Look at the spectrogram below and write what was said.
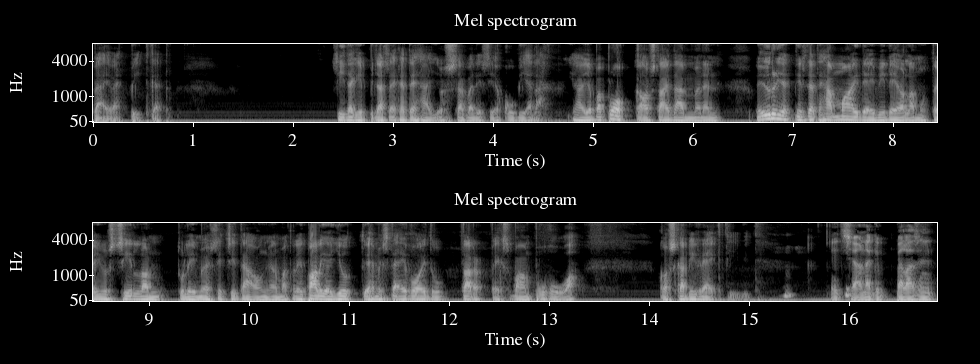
päivät pitkät siitäkin pitäisi ehkä tehdä jossain välissä joku vielä ihan jopa blokkaus tai tämmöinen. Me yritettiin sitä tehdä My Day-videolla, mutta just silloin tuli myös sit sitä ongelmaa, että oli paljon juttuja, mistä ei voitu tarpeeksi vaan puhua, koska direktiivit. Itse ainakin pelasin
